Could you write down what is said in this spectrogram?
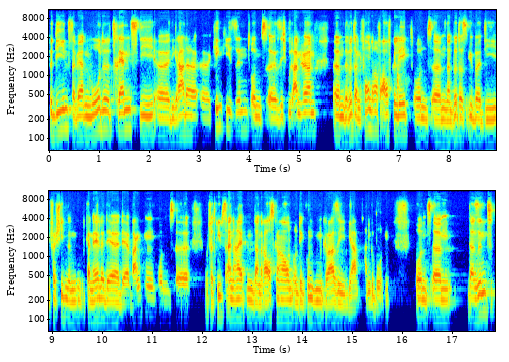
bedient, da werden Modetrends, die, äh, die gerade äh, kinky sind und äh, sich gut anhören, ähm, da wird dann ein Fonds drauf aufgelegt und ähm, dann wird das über die verschiedenen Kanäle der, der Banken und, äh, und Vertriebseinheiten dann rausgehauen und den Kunden quasi ja, angeboten. Und ähm, da sind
